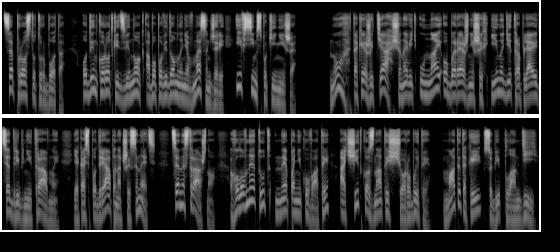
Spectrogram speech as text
це просто турбота. Один короткий дзвінок або повідомлення в месенджері, і всім спокійніше. Ну, таке життя, що навіть у найобережніших іноді трапляються дрібні травми, якась подряпина чи синець. Це не страшно. Головне тут не панікувати, а чітко знати, що робити. Мати такий собі план дій.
